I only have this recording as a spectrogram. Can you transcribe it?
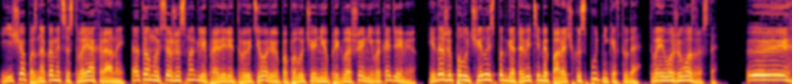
«Еще познакомиться с твоей охраной, а то мы все же смогли проверить твою теорию по получению приглашений в Академию. И даже получилось подготовить тебе парочку спутников туда, твоего же возраста». «Эх...»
